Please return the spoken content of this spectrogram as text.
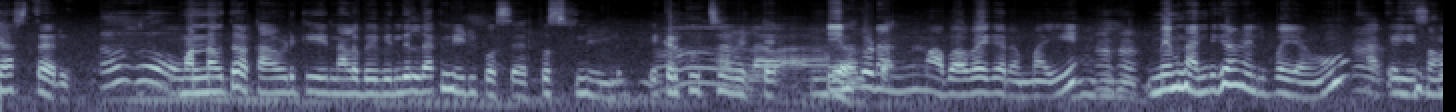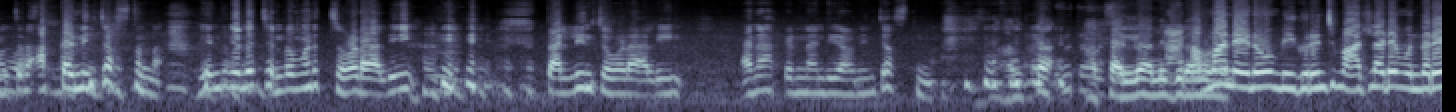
చేస్తారు. మొన్న అయితే ఒక ఆవిడకి నలభై బిందెల దాకా నీళ్ళు పోసారు పసుపు నీళ్ళు ఇక్కడ కూర్చోబెట్టారు నేను కూడా మా బాబాయ్ గారు అమ్మాయి. మేము నందిగా వెళ్ళిపోయాము. ఈ సంవత్సరం అక్కడి నుంచి వస్తున్నా. ఎందుకంటే చిన్నమ్మడి చూడాలి. తల్లిని చూడాలి. అని అక్కడి నందిగా నుంచి వస్తున్నా. అమ్మా నేను మీ గురించి మాట్లాడే ముందరే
